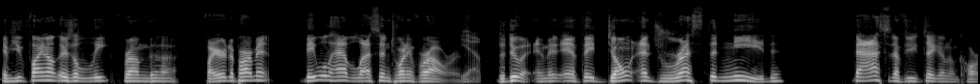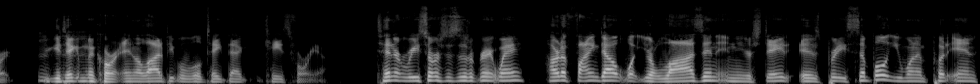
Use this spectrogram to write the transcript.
If you find out there's a leak from the fire department, they will have less than 24 hours Yeah. to do it. And they- if they don't address the need fast enough, you can take them to court. You can take them Mhm. to court, and a lot of people will take that case for you. Tenant resources is a great way. How to find out what your laws in in your state is pretty simple. You want to put in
